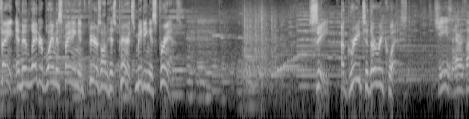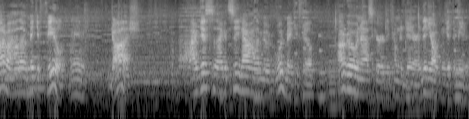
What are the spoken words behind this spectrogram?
Faint and then later blame his fainting and fears on his parents meeting his friends. C. Agree to their request. Jeez, I never thought about how that would make you feel. I mean, gosh. I guess I can see now how that would- would make you feel. I'll go and ask her to come to dinner, and then y'all can get to meet her.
